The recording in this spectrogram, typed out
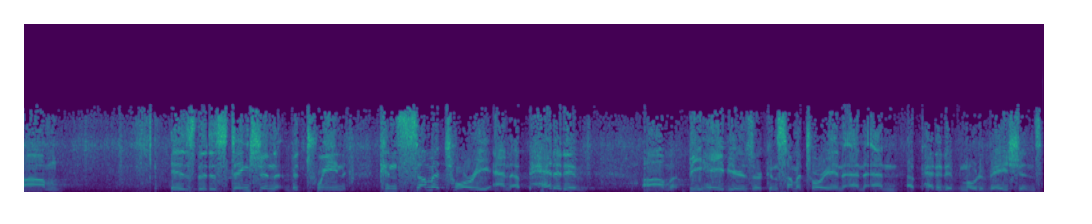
um, is the distinction between consummatory and appetitive um, behaviors or consummatory and, and, and appetitive motivations.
